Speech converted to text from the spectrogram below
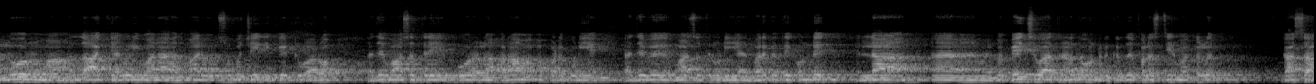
எல்லோரும் நம்ம அல்லாஹ் ஆக்கி அகுரிவானா அது மாதிரி ஒரு சுப செய்தி கேட்டு ரஜ மாதத்திலே போரெல்லாம் ஹராமாக்கப்படக்கூடிய ரஜ மாதத்தினுடைய வர்க்கத்தை கொண்டு எல்லா இப்போ பேச்சுவார்த்தை நடந்து கொண்டிருக்கிறது. பலஸ்தீன் மக்கள் காசா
